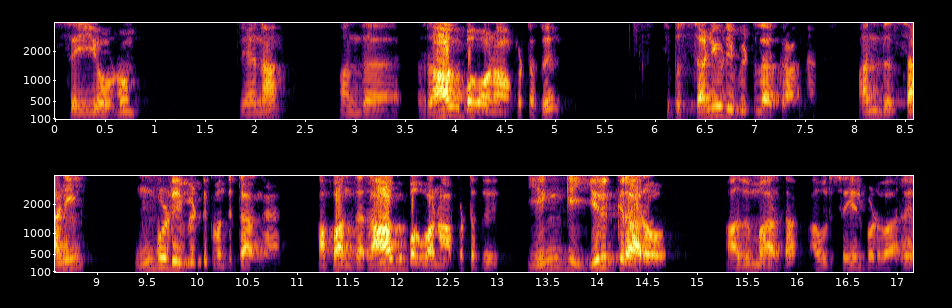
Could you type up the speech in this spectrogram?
செய்யணும். ஏன்னா அந்த ராகு பகவான் ஆகப்பட்டது. இப்ப சனியுடைய வீட்டுல இருக்கிறாங்க. அந்த சனி உங்களுடைய வீட்டுக்கு வந்துட்டாங்க. அப்ப அந்த ராகு பகவான் ஆகப்பட்டது எங்க இருக்கிறாரோ அது மாதிரிதான் அவர் செயல்படுவாரு.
